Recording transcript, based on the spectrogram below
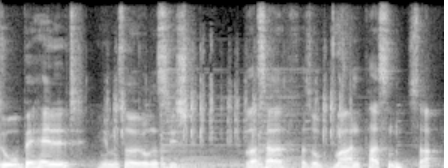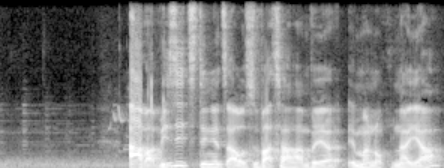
so behält. Hier müssen wir übrigens die Wasserversorgung mal anpassen. So. Aber wie sieht es denn jetzt aus? Wasser haben wir ja immer noch, naja.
